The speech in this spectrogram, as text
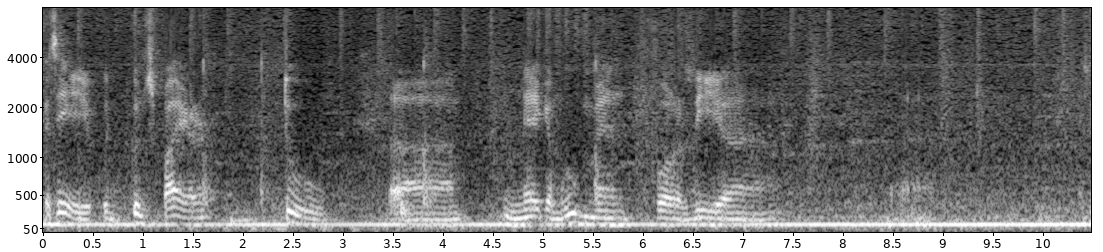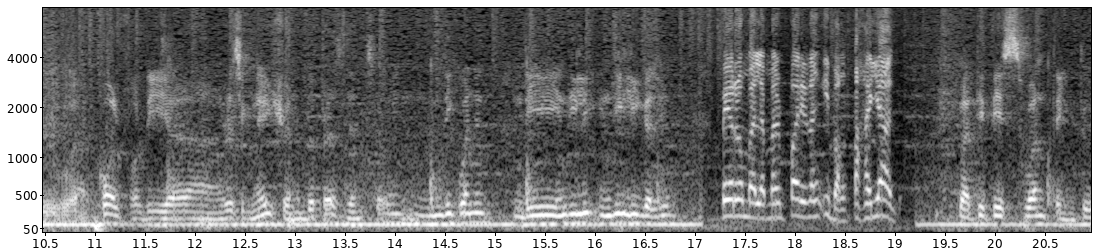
Kasi you could conspire to uh, make a movement for the uh, to uh, call for the uh, resignation of the president. So hindi ko ano, hindi hindi hindi legal yun. Pero malaman pa rin ang ibang pahayag. But it is one thing to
